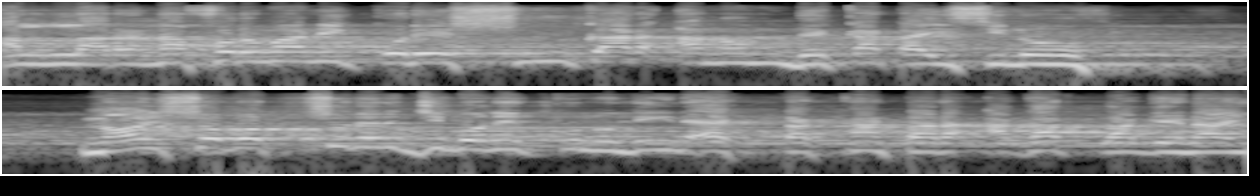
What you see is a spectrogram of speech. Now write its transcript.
আল্লাহর নাফরমানি করে সুখ আর আনন্দে কাটাইছিল, নয়শো বৎসরের জীবনে কোনোদিন একটা কাঁটার আঘাত লাগে নাই,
